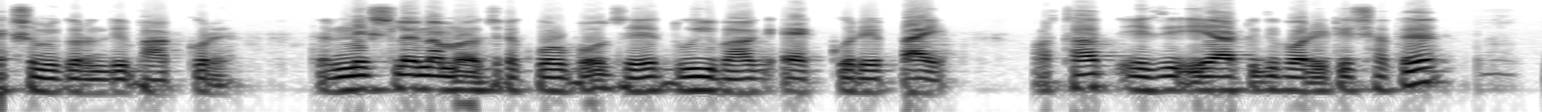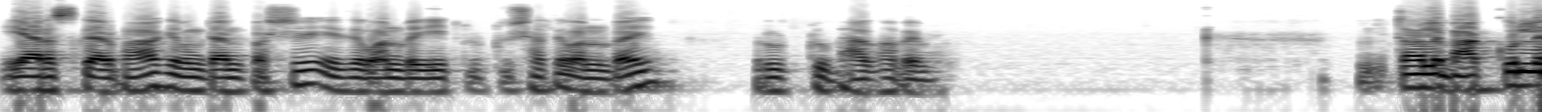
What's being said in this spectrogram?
এক সমীকরণ দিয়ে ভাগ করে। তাহলে নেক্সট লাইন আমরা যেটা করব যে দুই ভাগ এক করে পাই। অর্থাৎ এই যে এ টু দি পাওয়ার এইটের সাথে এ স্কোয়ার ভাগ এবং ডান পাশে এই যে ওয়ান বাই এইট রুট টুর সাথে ওয়ান বাই রুট টু ভাগ হবে। তাহলে ভাগ করলে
